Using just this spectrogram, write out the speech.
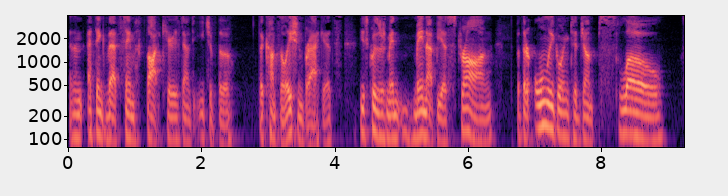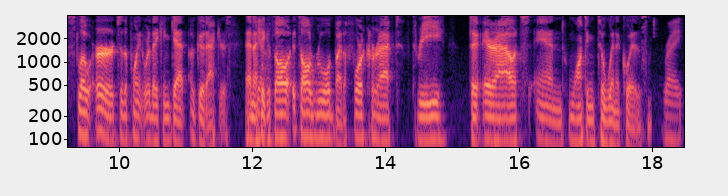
And I think that same thought carries down to each of the, the consolation brackets. These quizzers may may not be as strong, but they're only going to jump slow slower to the point where they can get a good accuracy. And I yeah. think it's all it's all ruled by the four correct, three to air out and wanting to win a quiz. Right.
